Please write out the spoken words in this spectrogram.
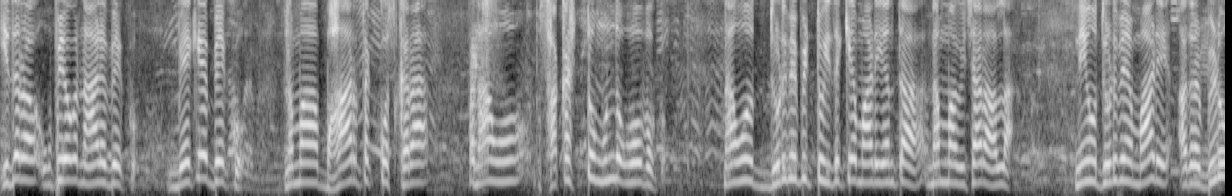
ಇದರ ಉಪಯೋಗ ನಾಳೆ ಬೇಕು. ಬೇಕೇ ಬೇಕು. ನಮ್ಮ ಭಾರತಕ್ಕೋಸ್ಕರ ನಾವು ಸಾಕಷ್ಟು ಮುಂದೆ ಹೋಗ್ಬೇಕು. ನಾವು ದುಡಿಮೆ ಬಿಟ್ಟು ಇದಕ್ಕೆ ಮಾಡಿ ಅಂತ ನಮ್ಮ ವಿಚಾರ ಅಲ್ಲ. ನೀವು ದುಡಿಮೆ ಮಾಡಿ ಅದರ ಬಿಡು,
